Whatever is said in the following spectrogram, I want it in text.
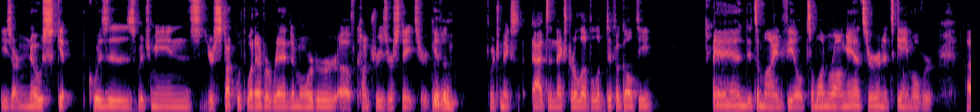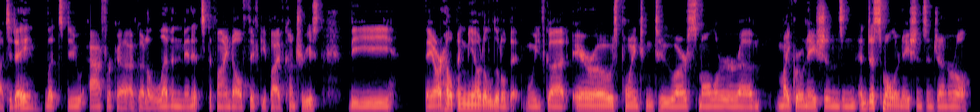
These are no skip quizzes, which means you're stuck with whatever random order of countries or states you're given, which makes adds an extra level of difficulty and it's a minefield. It's a one wrong answer and it's game over. Uh, today, let's do Africa. I've got 11 minutes to find all 55 countries. The They are helping me out a little bit. We've got arrows pointing to our smaller um, micronations and, and just smaller nations in general.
